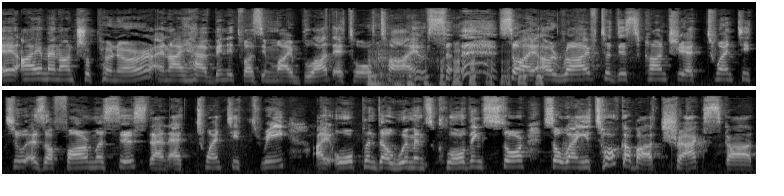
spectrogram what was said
Uh, I am an entrepreneur and I have been, it was in my blood at all times. so I arrived to this country at 22 as a pharmacist. And at 23, I opened a women's clothing store. So when you talk about tracks, Scott,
